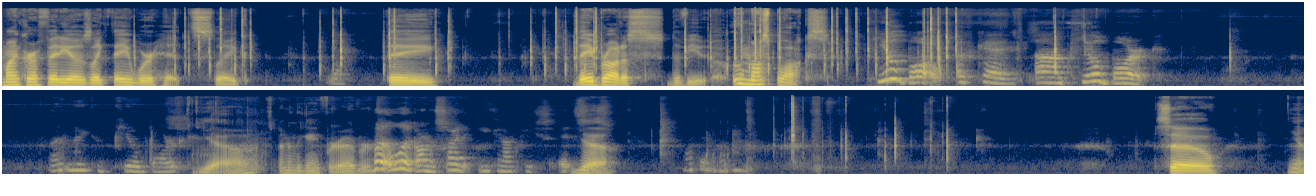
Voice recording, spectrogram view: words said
Minecraft videos like they were hits. Like Yeah. they they brought us the view. Ooh, moss blocks. Peel bark. Okay. Um, peel bark. Know you could peel bark. Yeah, it's been in the game forever. But look on the side, you can actually. It Yeah. So, yeah.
